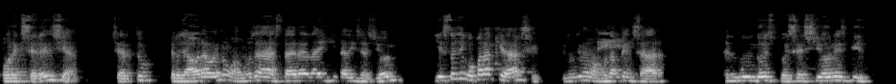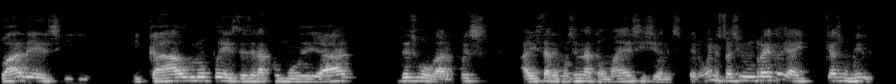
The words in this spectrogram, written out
por excelencia, ¿cierto? Pero ya ahora, bueno, vamos a estar en la digitalización y esto llegó para quedarse. Yo creo que nos vamos a pensar el mundo después, sesiones virtuales y, y cada uno, pues, desde la comodidad de su hogar, pues ahí estaremos en la toma de decisiones. Pero bueno, esto ha sido un reto y hay que asumirlo.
